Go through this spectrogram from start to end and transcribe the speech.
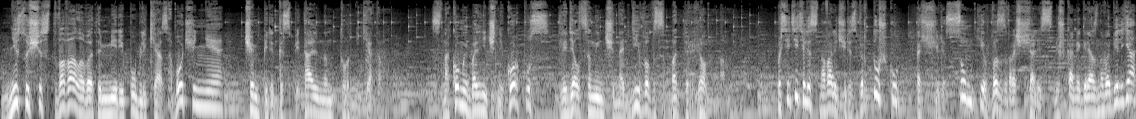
Не существовало в этом мире публики озабоченнее, чем перед госпитальным турникетом. Знакомый больничный корпус гляделся нынче на диво взбодренным. Посетители сновали через вертушку, тащили сумки, возвращались с мешками грязного белья,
